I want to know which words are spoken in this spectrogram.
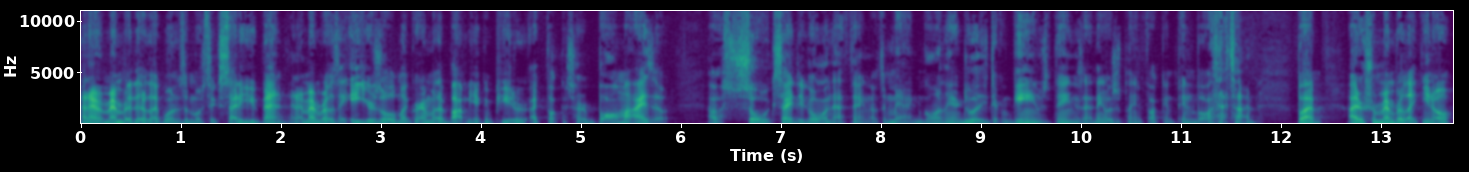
and I remember they're like, when's the most excited you've been? And I remember I was like eight years old. My grandmother bought me a computer. I fucking started bawling my eyes out. I was so excited to go on that thing. I was like, man, I can go on there and do all these different games and things. I think I was just playing fucking pinball at that time. But I just remember, like, you know,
